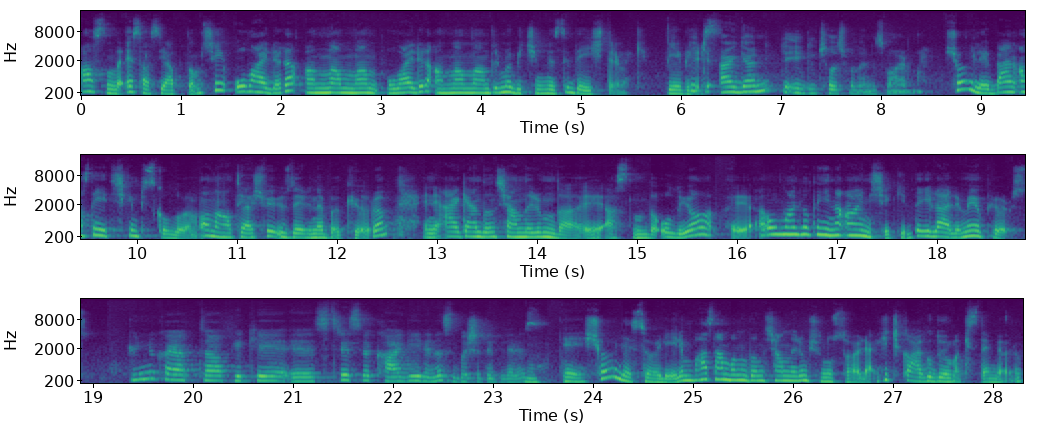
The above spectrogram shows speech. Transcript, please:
aslında esas yaptığım şey olaylara anlamlan olayları anlamlandırma biçimimizi değiştirmek diyebiliriz. Peki ergenlikle ilgili çalışmalarınız var mı? Şöyle ben aslında yetişkin psikoloğum. 16 yaş ve üzerine bakıyorum. Hani ergen danışanlarım da e, aslında oluyor. E, onlarla da yine aynı şekilde ilerleme yapıyoruz. Günlük hayatta peki e, stres ve kaygıyla nasıl baş edebiliriz? E, şöyle söyleyelim, bazen bana danışanlarım şunu söyler, hiç kaygı duymak istemiyorum.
